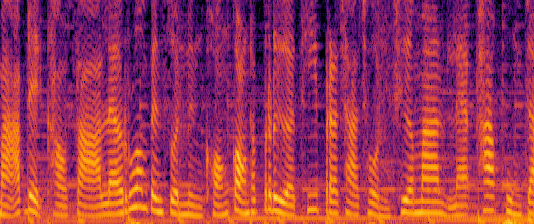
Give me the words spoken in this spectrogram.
มาอัปเดตข่าวสารและร่วมเป็นส่วนหนึ่งของกองทัพเรือที่ประชาชนเชื่อมั่นและภาคภูมิใจ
